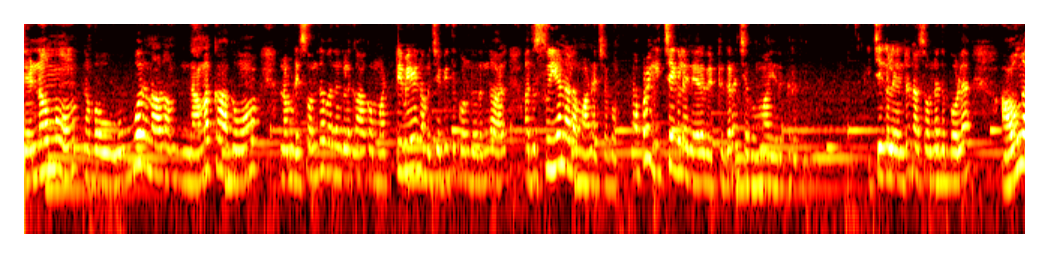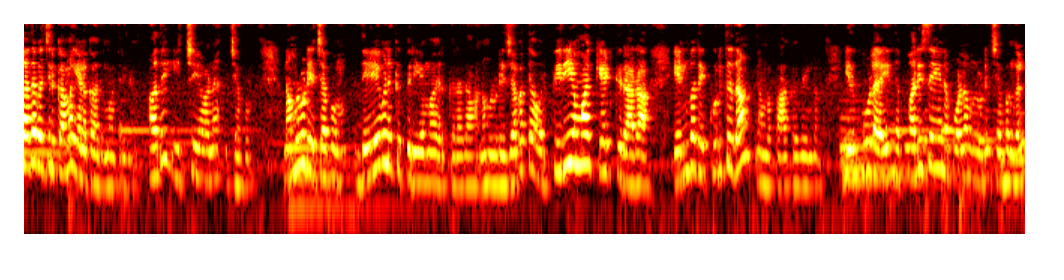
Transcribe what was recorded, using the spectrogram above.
தினமும் நம்ம ஒவ்வொரு நாளும் நமக்காகவும் நம்முடைய சொந்த பந்தங்களுக்காக மட்டுமே நம்ம ஜெபித்து கொண்டு இருந்தால் அது சுயநலமான ஜெபம். அப்புறம் இச்சைகளை நிறைவேற்றுகிற ஜெபமாக இருக்கிறது. இச்சைகள் என்று நான் சொன்னது போல அவங்க அதை வச்சிருக்காங்க எனக்கு அது மாதிரி வேணும். அது இச்சையான ஜெபம். நம்மளுடைய ஜெபம் தேவனுக்கு பிரியமா இருக்கிறதா? நம்மளுடைய ஜெபத்தை அவர் பிரியமா கேட்கிறாரா என்பதை குறித்து தான் நம்ம பார்க்க வேண்டும். இது போல இந்த பரிசையனை போல நம்மளுடைய ஜெபங்கள்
